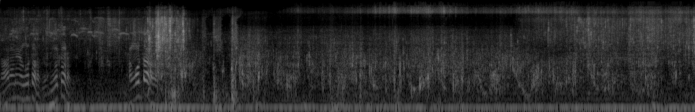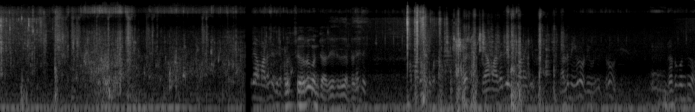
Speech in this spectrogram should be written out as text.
കാലാണെ അങ്ങോട്ട് നടക്കും ഇങ്ങോട്ട് നടക്കും. അങ്ങോട്ട് നടക്കും. ഒരു ചെറു കൊഞ്ചാ അത് ഇത് കണ്ടത് ഞാൻ മടലെടുക്കുവാണെങ്കിൽ നല്ല നീളമുണ്ട് ഇവിടെ ഇത്ര ഇത് കൊഞ്ചുവാ.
